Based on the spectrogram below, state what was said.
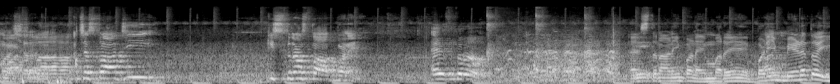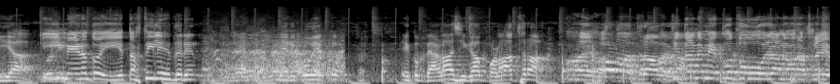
ਮਾਸ਼ਾਅੱਲਾ। ਅੱਛਾ ਉਸਤਾਦ ਜੀ ਕਿਸ ਤਰ੍ਹਾਂ ਉਸਤਾਦ ਬਣੇ? ਇਸ ਤਰ੍ਹਾਂ। ਇਸ ਤਰ੍ਹਾਂ ਨਹੀਂ ਬਣੇ ਮਰੇ। ਬੜੀ ਮਿਹਨਤ ਹੋਈ ਆ। ਕੀ ਮਿਹਨਤ ਹੋਈ? ਹੈ ਤਖਤੀ ਲਿਖਦੇ ਰਹੇ ਮੇਰੇ ਕੋਲ ਇੱਕ ਇੱਕ ਬੈੜਾ ਸੀਗਾ ਬੜਾ ਅਥਰਾ। ਹਾਏ ਬੜਾ ਅਥਰਾ ਹੋਇਆ। ਜਿੱਦਾਂ ਦੇ ਮੇਰੇ ਕੋਲ ਦੋ ਜਾਨਵਰ ਅਥਰੇ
